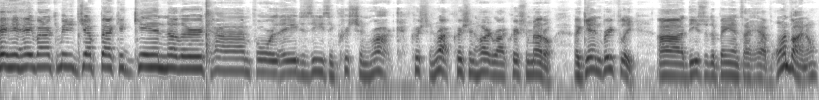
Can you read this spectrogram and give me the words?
Hey, hey, hey, Vinyl Community, Jeff back again. Another time for A Z's and Christian rock, Christian rock, Christian hard rock, Christian metal. Again, briefly, uh, these are the bands I have on vinyl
